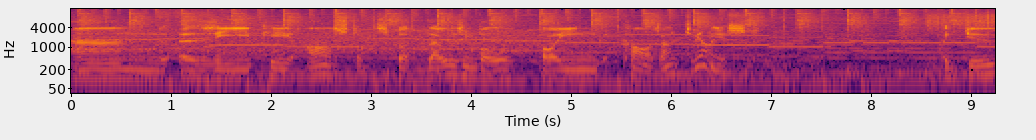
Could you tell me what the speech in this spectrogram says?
And a ZPR stunts, but those involve buying cars. And to be honest, I do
